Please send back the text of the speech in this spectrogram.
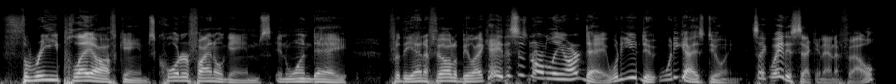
three playoff games, quarterfinal games in one day, for the NFL to be like, hey, this is normally our day. What do you do? What are you guys doing? It's like, wait a second, NFL.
